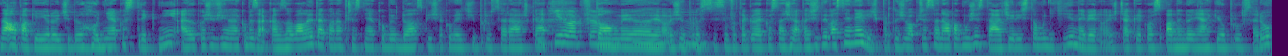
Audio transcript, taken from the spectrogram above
naopak její rodiče byl hodně jako striktní a jelikož všechno jakoby zakazovali, tak ona přesně jakoby byla spíš jako větší průserářka v tom, jo, jo, že mm. prostě se takhle jako snažila. Takže ty vlastně nevíš, protože občas se naopak může stát, že když tomu dítěti nevěnuješ, tak jako spadne do nějakého průseru,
